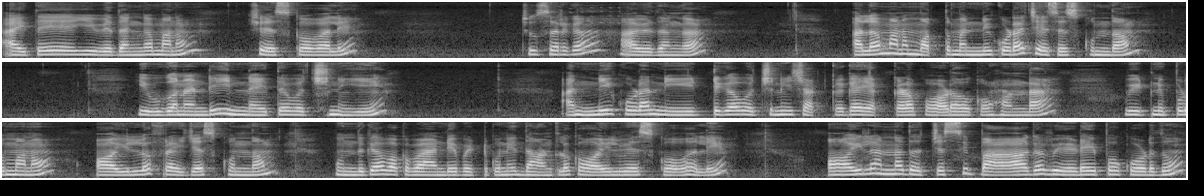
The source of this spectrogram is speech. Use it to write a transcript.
అయితే ఈ విధంగా మనం చేసుకోవాలి. చూసారుగా? ఆ విధంగా. అలా మనం మొత్తం అన్నీ కూడా చేసేసుకుందాం. ఇవిగోనండి ఇన్ని అయితే వచ్చినాయి. అన్నీ కూడా నీట్గా వచ్చినాయి. చక్కగా ఎక్కడ పాడవకుండా వీటిని ఇప్పుడు మనం ఆయిల్లో ఫ్రై చేసుకుందాం. ముందుగా ఒక బాండీ పెట్టుకుని దాంట్లోకి ఆయిల్ వేసుకోవాలి. ఆయిల్ అన్నది వచ్చేసి బాగా వేడైపోకూడదు.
